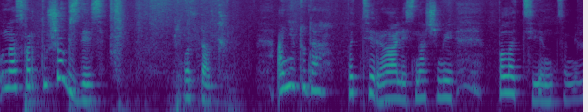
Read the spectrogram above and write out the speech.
У нас фартушок здесь. Вот так. Они туда подтирались нашими полотенцами.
